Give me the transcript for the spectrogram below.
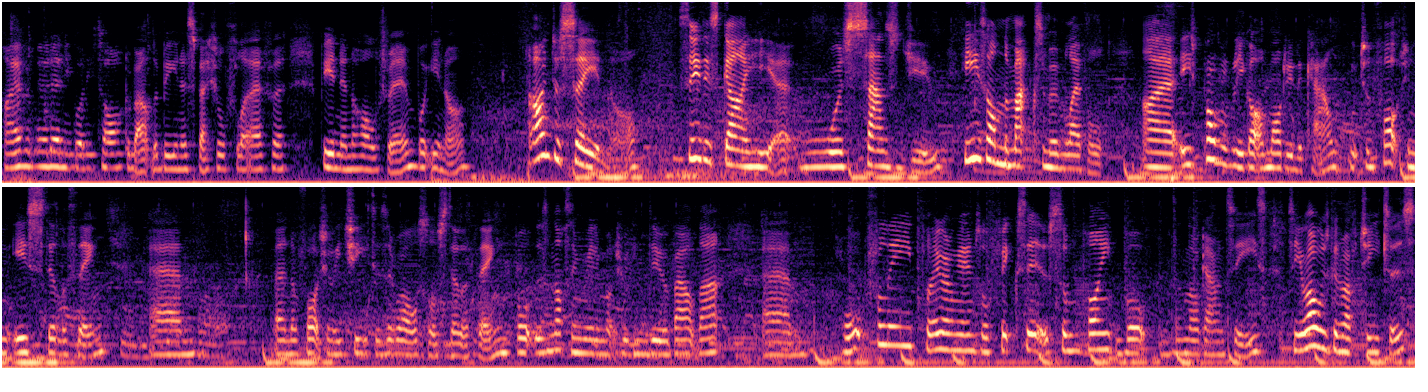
I haven't heard anybody talk about there being a special flair for being in the Hall of Fame, but you know, I'm just saying though. See this guy here was Sazju. He's on the maximum level. Uh, he's probably got a modded account, which unfortunately is still a thing. Um, and unfortunately cheaters are also still a thing, but there's nothing really much we can do about that. Um, hopefully Playground Games will fix it at some point, but there's no guarantees. So you're always going to have cheaters,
